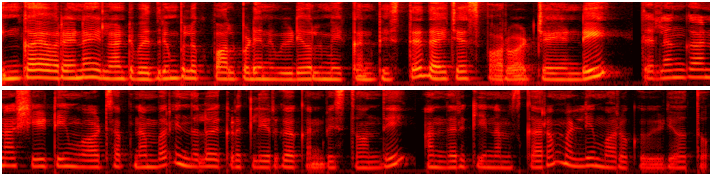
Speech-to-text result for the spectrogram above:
ఇంకా ఎవరైనా ఇలాంటి బెదిరింపులకు పాల్పడిన వీడియోలు మీకు కనిపిస్తే దయచేసి ఫార్వర్డ్ చేయండి. Telangana she team WhatsApp number ఇందులో ఇక్కడ క్లియర్గా కనిపిస్తోంది. అందరికీ నమస్కారం. మళ్ళీ మరొక వీడియోతో.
